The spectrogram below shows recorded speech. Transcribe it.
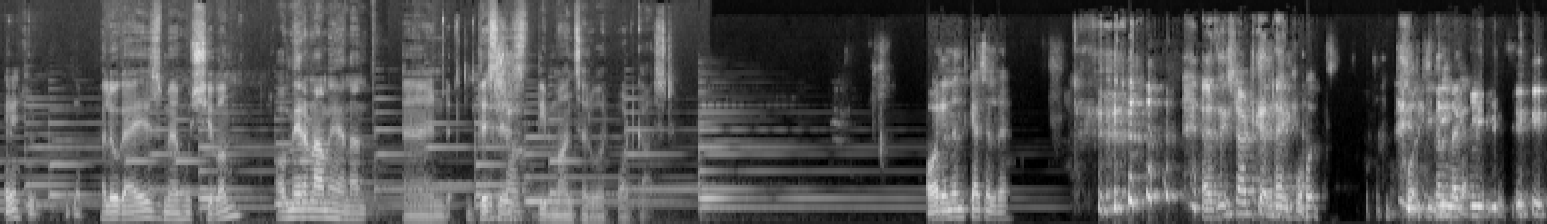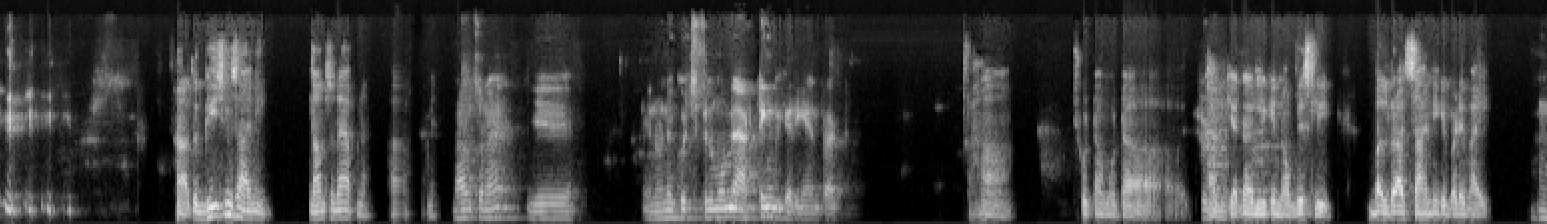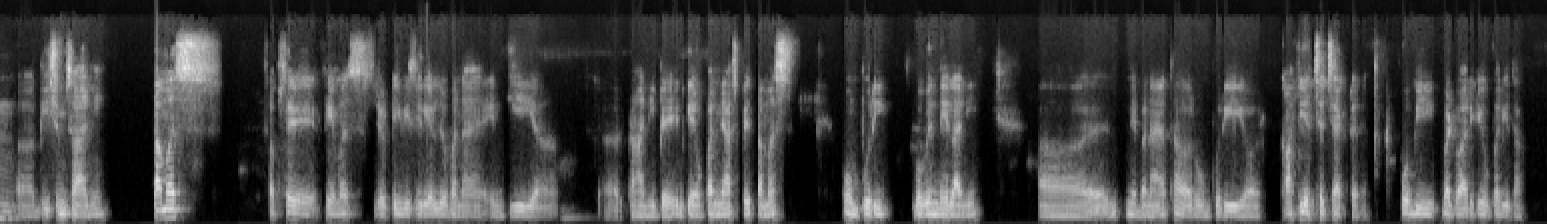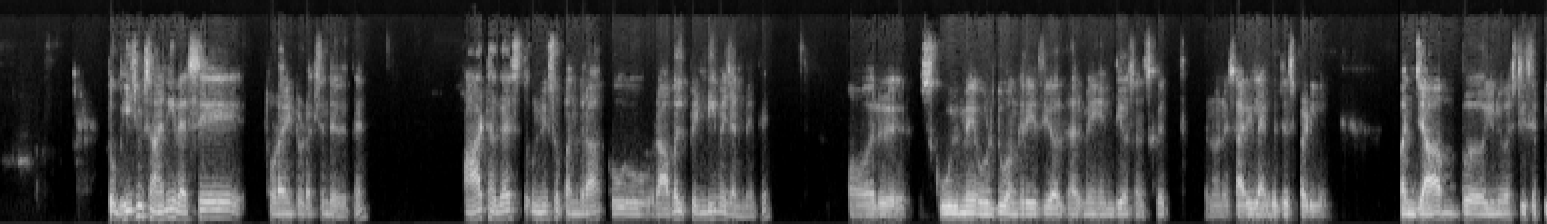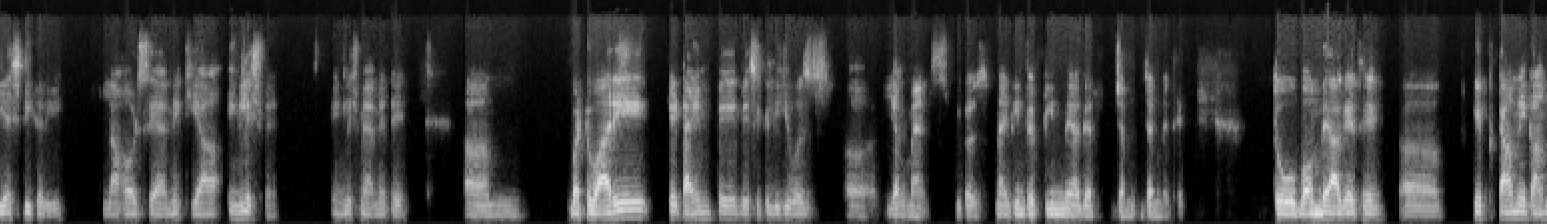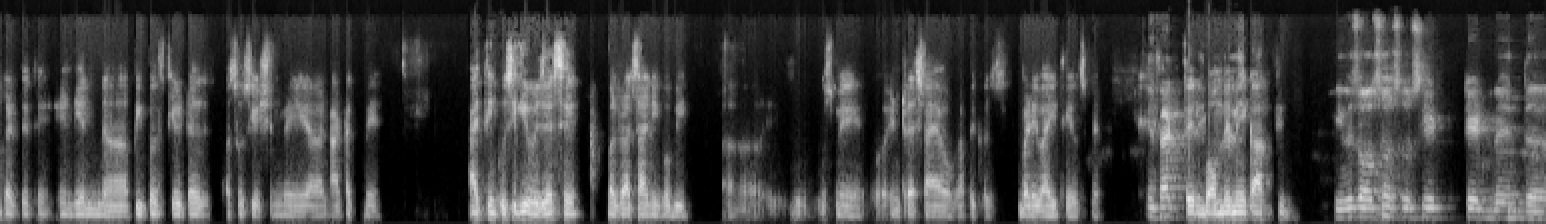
करें शुरू मतलब। हेलो गाइस मैं हूँ शिवम। और मेरा नाम है Anant. And this is the Mansarovar podcast और अनंत क्या चल रहा है? ऐसे ही स्टार्ट करना है बहुत बहुत ही हाँ तो भीष्म साहनी नाम सुना है अपना आपने। नाम सुना है ये इन्होंने कुछ फ़िल्मों में एक्टिंग भी करी है इनफैक्ट हाँ छोटा मोटा छोटा काम किया था लेकिन ऑब्वियसली बलराज साहनी के बड़े भाई अ, भीष्म साहनी। तमस सबसे फ़ेमस जो टीवी सीरियल जो बना है इनकी कहानी पे इनके उपन्यास पे तमस ओमपुरी गोविंद नेलानी ने बनाया था और ओमपुरी और काफ़ी अच्छे अच्छे एक्टर है। वो भी बंटवारे के ऊपर ही था। तो भीष्म साहनी वैसे थोड़ा इंट्रोडक्शन दे देते हैं। 8 अगस्त 1915 को रावलपिंडी में जन्मे थे और स्कूल में उर्दू अंग्रेज़ी और घर में हिंदी और संस्कृत इन्होंने सारी लैंग्वेजेस पढ़ी पंजाब यूनिवर्सिटी से पीएचडी करी लाहौर से एमए किया इंग्लिश में इंग्लिश में एमए थे। Um, बंटवारे के टाइम पे basically he was young man because 1915 में अगर जन्मे थे। तो बॉम्बे आ गए थे। Uh, इप्टा में काम करते थे इंडियन पीपल्स थिएटर एसोसिएशन में नाटक में। आई थिंक उसी की वजह से बलराज सानी को भी uh, उसमें इंटरेस्ट आया होगा बिकॉज़ बड़े भाई थे उसमें। इनफैक्ट फिर बॉम्बे में काफ़ी he was also associated with the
